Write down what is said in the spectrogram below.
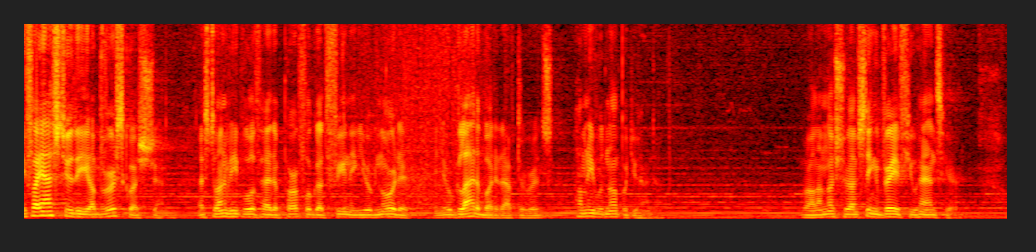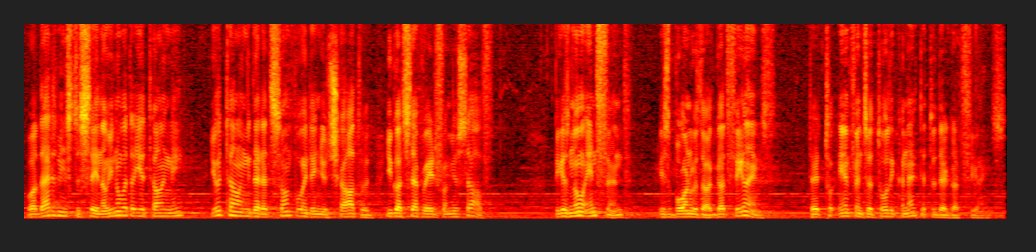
If I asked you the obverse question, as to how many people have had a powerful gut feeling, you ignored it, and you were glad about it afterwards, how many would not put your hand up? Well, I'm not sure. I'm seeing very few hands here. Well, that means to say, now you know what you're telling me? You're telling me that at some point in your childhood, you got separated from yourself. Because no infant is born without gut feelings. Their infants are totally connected to their gut feelings.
